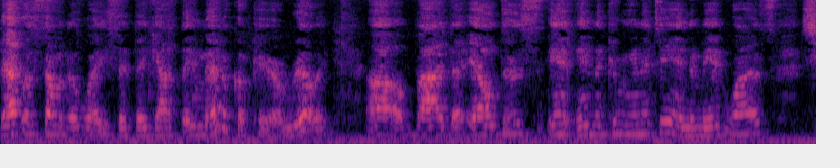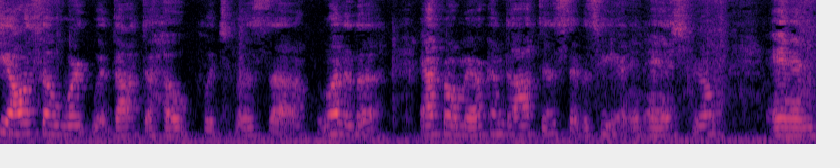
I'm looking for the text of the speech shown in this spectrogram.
that was some of the ways that they got their medical care, really, uh, by the elders in, in the community and the midwives. She also worked with Dr. Hope, which was uh, one of the Afro American doctors that was here in Asheville. And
